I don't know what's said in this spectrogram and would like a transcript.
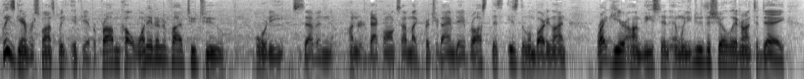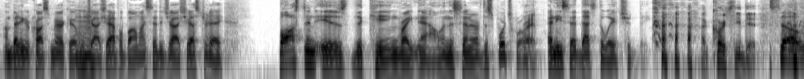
Please gamble responsibly. If you have a problem, call 1-800-522-4700. Back alongside Mike Pritchard, I am Dave Ross. This is the Lombardi Line right here on VSIN. And when you do the show later on today, I'm betting across America with mm-hmm. Josh Appelbaum. I said to Josh yesterday, Boston is the king right now in the center of the sports world. Right. And he said that's the way it should be. of course he did. So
